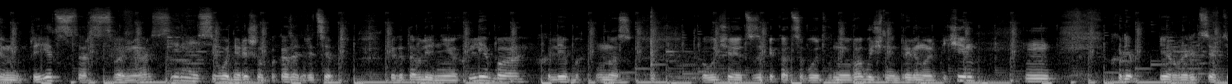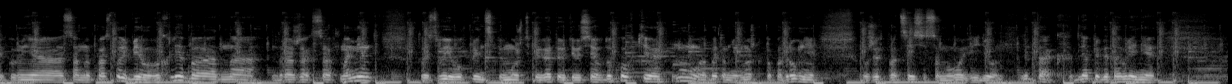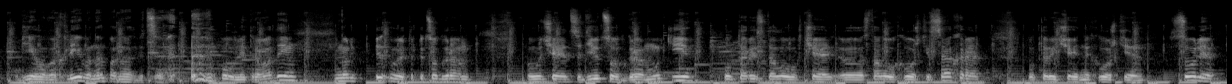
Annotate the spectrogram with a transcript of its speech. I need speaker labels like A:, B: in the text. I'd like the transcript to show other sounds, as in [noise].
A: Всем привет, с вами Арсений. Сегодня решил показать рецепт приготовления хлеба. Хлеб у нас, получается, запекаться будет в, в обычной дровяной печи. Хлеб, первый рецептик у меня самый простой, белого хлеба на дрожжах сав момент. То есть вы его, в принципе, можете приготовить у себя в духовке. Ну, об этом немножко поподробнее уже в процессе самого видео. Итак, для приготовления белого хлеба нам понадобится [clears throat] пол-литра воды, 0, это 500 грамм, получается 900 грамм муки, полторы столовых, чай, э, столовых ложки сахара, полторы чайных ложки соли,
